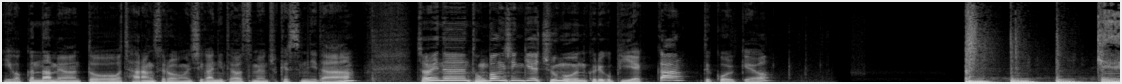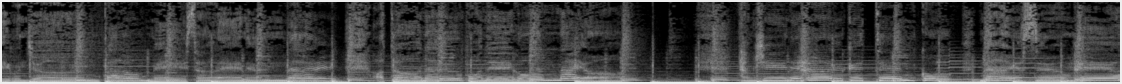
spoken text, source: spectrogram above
이거 끝나면 또 자랑스러운 시간이 되었으면 좋겠습니다. 저희는 동방신기의 주문 그리고 비의 깡 듣고 올게요. 기분 좋은 밤 매일 설레는 날 어떤 하루 보내고 왔나요? 당신의 하루 끝엔 꼭 나였음 해요.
